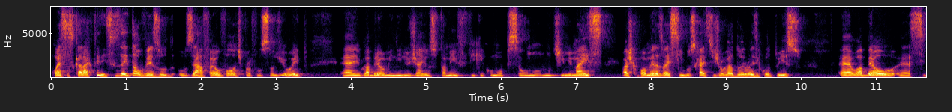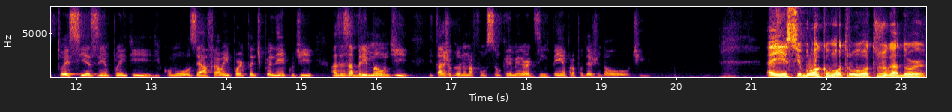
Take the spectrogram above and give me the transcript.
com essas características, aí talvez o, o Zé Rafael volte para a função de oito, é, e o Gabriel Menino e o Jailson também fiquem como opção no, no, time, mas eu acho que o Palmeiras vai sim buscar esse jogador, mas enquanto isso, é, o Abel é, citou esse exemplo aí de, de, como o Zé Rafael é importante para o elenco, de às vezes abrir mão de estar tá jogando na função que ele melhor desempenha para poder ajudar o, o, time. É isso, e boa, com outro, outro jogador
